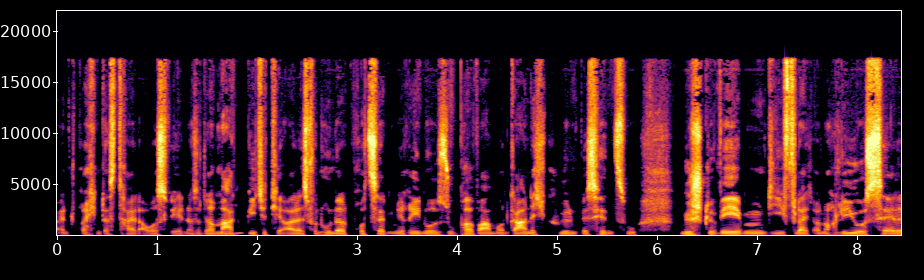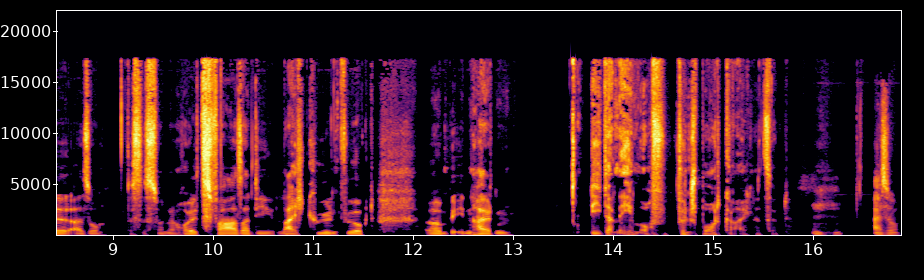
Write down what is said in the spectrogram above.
entsprechend das Teil auswählen. Also der Markt mhm. bietet hier alles von 100% Merino, super warm und gar nicht kühlen, bis hin zu Mischgeweben, die vielleicht auch noch Lyocell, also das ist so eine Holzfaser, die leicht kühlend wirkt, äh, beinhalten, die dann eben auch für den Sport geeignet sind. Mhm. Also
